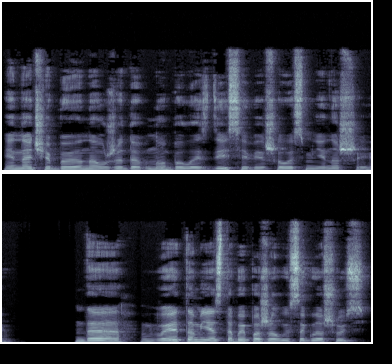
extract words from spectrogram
Иначе бы она уже давно была здесь и вешалась мне на шею. Да, в этом я с тобой, пожалуй, соглашусь.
